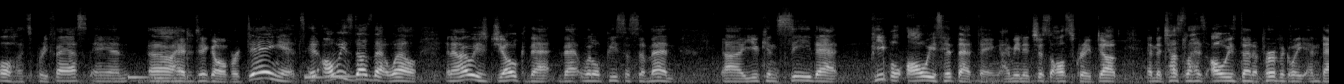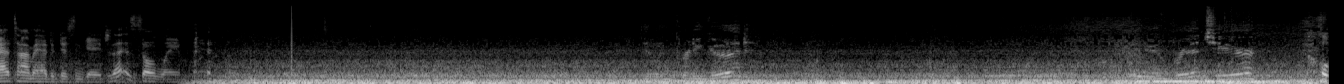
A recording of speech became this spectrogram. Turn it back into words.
Oh, that's pretty fast, and uh, I had to take over. Dang it! It always does that well, and I always joke that that little piece of cement, uh, you can see that people always hit that thing. I mean, it's just all scraped up, and the Tesla has always done it perfectly, and that time I had to disengage. That is so lame. Doing pretty good. New bridge here. Oh,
